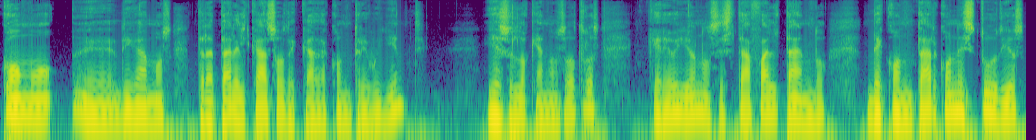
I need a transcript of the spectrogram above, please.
cómo, eh, digamos, tratar el caso de cada contribuyente. Y eso es lo que a nosotros creo yo nos está faltando de contar con estudios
